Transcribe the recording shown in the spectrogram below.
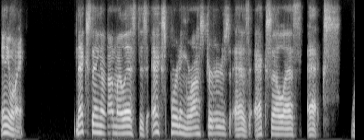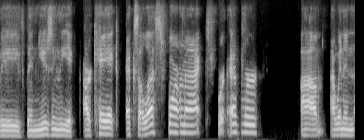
Anyway, next thing on my list is exporting rosters as XLSX. We've been using the archaic XLS format forever. Um, I went and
